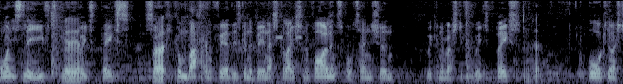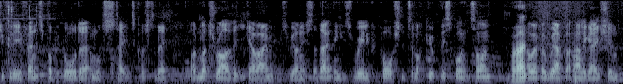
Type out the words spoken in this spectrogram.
I want you to leave to Yeah, yeah. breach of the peace. So Right. if you come back and I fear there's going to be an escalation of violence or tension, we can arrest you for breach of the peace. Okay. Or we can arrest you for the offence of public order and we'll just take you to custody. I'd much rather that you go home, to be honest. I don't think it's really proportionate to lock you up at this point in time. Right. However, we have got an allegation,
